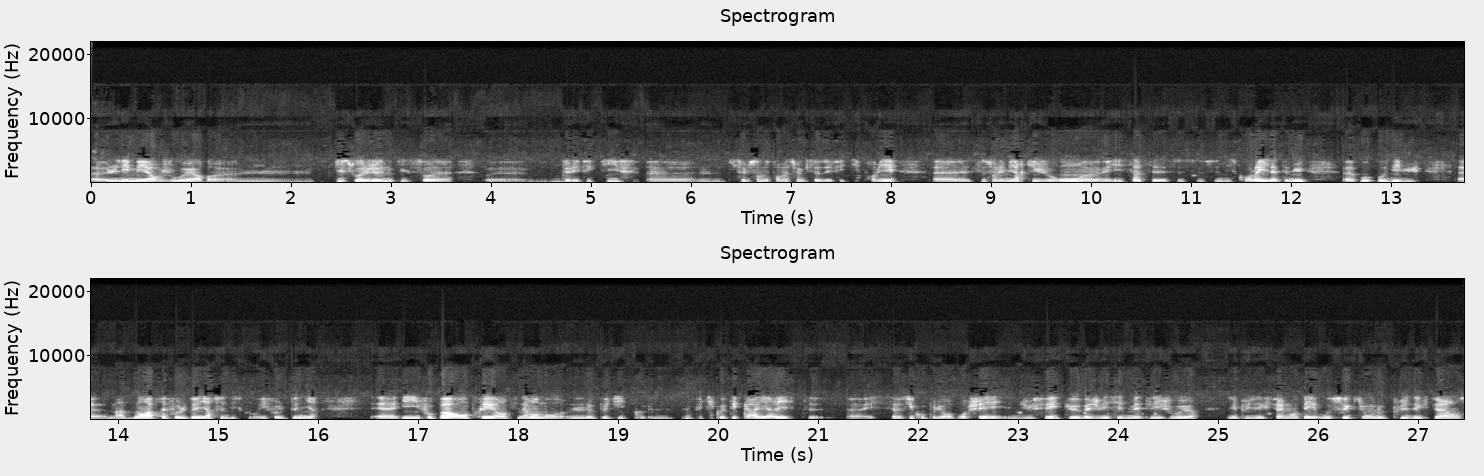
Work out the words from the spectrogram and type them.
les meilleurs joueurs qu'ils soient jeunes ou qu'ils soient euh, de l'effectif, euh, qui soit le centre de formation, qui soit de l'effectif premier, euh, ce sont les meilleurs qui joueront. et ça, ce, ce discours-là, il l'a tenu au, au, début. maintenant, après, il faut le tenir, ce discours. Il faut le tenir. et il faut pas rentrer en, finalement dans le petit, le petit côté carriériste, et c'est ça aussi qu'on peut lui reprocher, du fait que bah, je vais essayer de mettre les joueurs les plus expérimentés ou ceux qui ont le plus d'expérience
